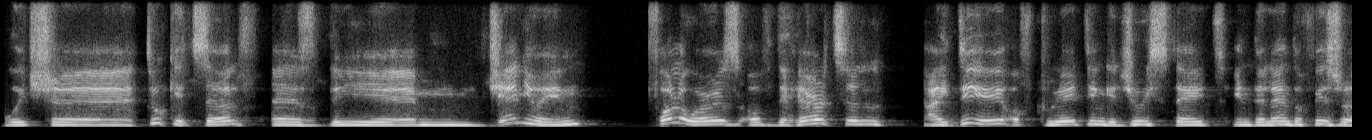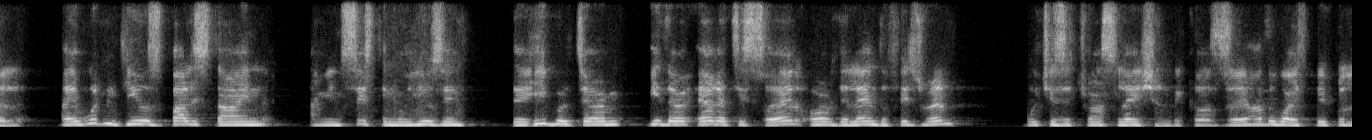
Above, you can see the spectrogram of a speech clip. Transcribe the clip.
which uh, took itself as the um, genuine followers of the Herzl idea of creating a Jewish state in the land of Israel. I wouldn't use Palestine. I'm insisting on using the Hebrew term either Eretz Israel or the land of Israel, which is a translation, because uh, otherwise people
